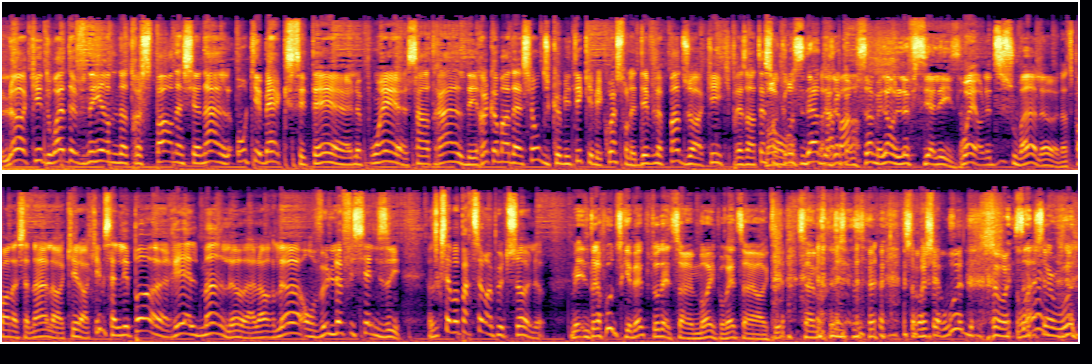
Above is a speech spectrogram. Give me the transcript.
Le hockey doit devenir notre sport national au Québec. C'était euh, le point euh, central des recommandations du Comité québécois sur le développement du hockey qui présentait Bon, son on le considère déjà comme ça, mais là, on l'officialise. Oui, on le dit souvent, là, notre sport national, le hockey, le hockey, mais ça ne l'est pas euh, réellement. Là. Alors là, on veut l'officialiser. On dit que ça va partir un peu de ça. Là. Mais le drapeau du Québec, plutôt d'être sur un mât, il pourrait être sur un hockey. C'est un Sur un Sherwood. ouais, sur un. Sherwood.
